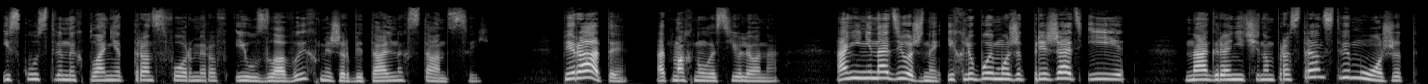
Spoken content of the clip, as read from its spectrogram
искусственных планет-трансформеров и узловых межорбитальных станций. «Пираты!» — отмахнулась Юлена. «Они ненадежны, их любой может прижать и...» На ограниченном пространстве может,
